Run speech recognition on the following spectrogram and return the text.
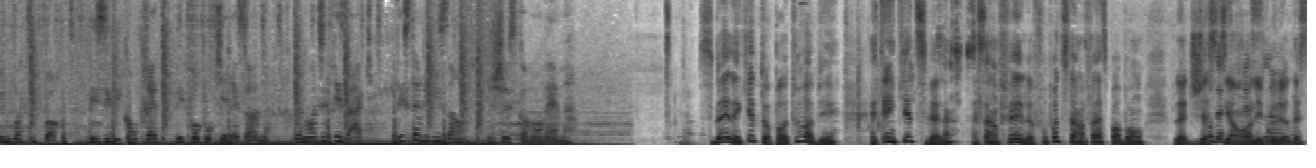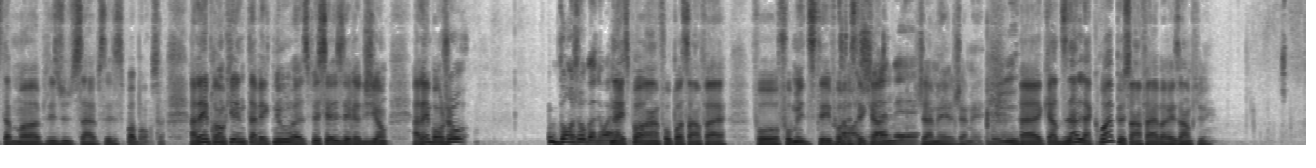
Une voix qui porte, des idées concrètes, des propos qui résonnent. Benoît Dutrisac, déstabilisant, juste comme on aime. Sibelle, inquiète-toi pas, tout va bien. Elle t'inquiète, Sibelle, hein? Elle s'en fait, là. Faut pas que tu t'en fasses, pas bon. La digestion, les brûlures d'estomac, les ulcères, c'est pas bon, ça. Alain Pronkin est avec nous, euh, spécialiste des religions. Alain, bonjour. Bonjour Benoît. N'est-ce pas, hein? Faut pas s'en faire. Faut, faut méditer, faut rester jamais. calme. Jamais, jamais. Oui. Euh, Cardinal Lacroix peut s'en faire, par exemple, lui.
